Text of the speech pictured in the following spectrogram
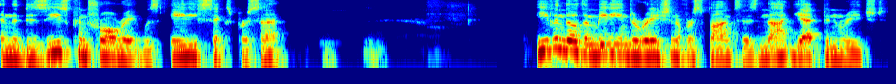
and the disease control rate was 86%. Even though the median duration of response has not yet been reached,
